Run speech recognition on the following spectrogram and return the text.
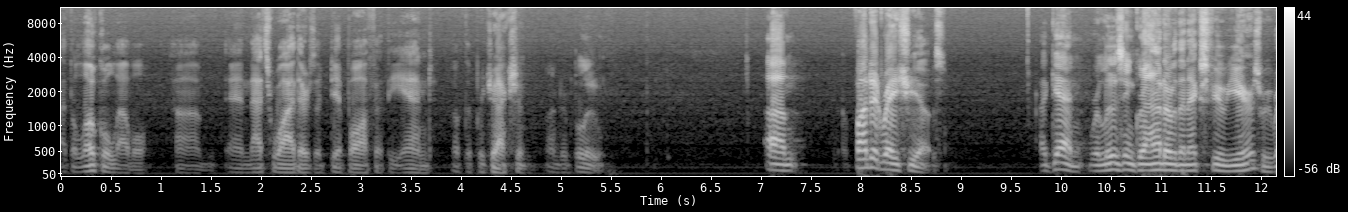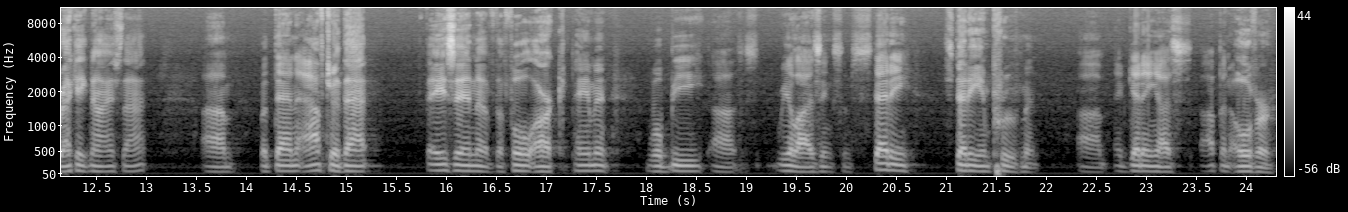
at, the local level, um, and that's why there's a dip off at the end of the projection under blue. Um, funded ratios. Again, we're losing ground over the next few years. We recognize that. Um, but then after that phase in of the full ARC payment, we'll be uh, realizing some steady, steady improvement um, and getting us up and over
